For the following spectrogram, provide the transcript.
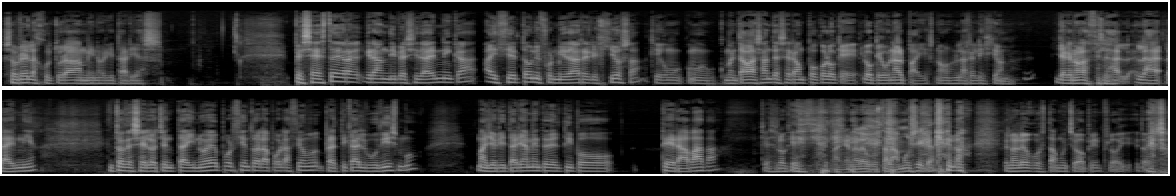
sobre las culturas minoritarias. Pese a esta gra- gran diversidad étnica, hay cierta uniformidad religiosa, que como, como comentabas antes, era un poco lo que, lo que une al país, ¿no? la religión, ya que no lo hace la, la- la etnia. Entonces, el 89% de la población practica el budismo, mayoritariamente del tipo Theravada, que es lo que decía que no le gusta la música. que no, que no le gusta mucho Pink Floyd y todo eso.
